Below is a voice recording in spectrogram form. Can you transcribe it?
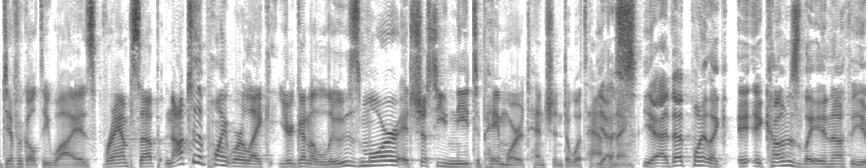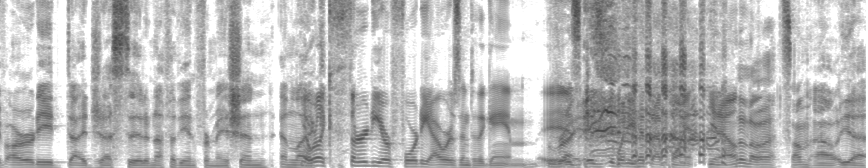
difficulty wise ramps up, not to the point where like you're gonna lose more. It's just you need to pay more attention to what's happening. Yes. Yeah, at that point, like it, it comes late enough that you've already digested enough of the information, and like, Yeah, we're like 30 or 40 hours into the game is, Right. is when you hit that point, you know, I don't know somehow, yeah.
